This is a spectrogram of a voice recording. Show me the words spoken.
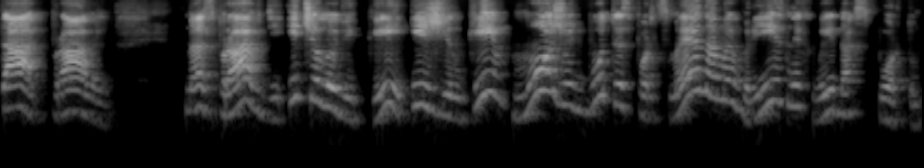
Так, правильно. Насправді і чоловіки, і жінки можуть бути спортсменами в різних видах спорту.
